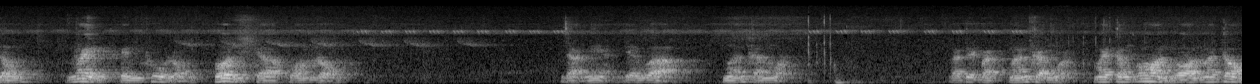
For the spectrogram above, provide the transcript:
หลงไม่เป็นผู้หลงพ้นจากความหลงอย่างนี้เรียกว่าเหมือนกันหมดปฏิบัติเหมือนกันหมด ไม่ต้องอ้อนวอนไม่ต้อง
